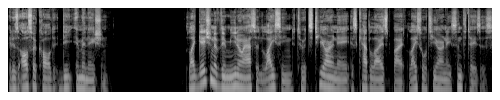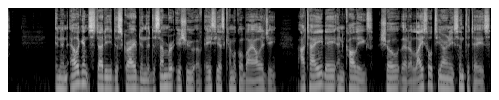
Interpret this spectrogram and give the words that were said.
It is also called deamination. Ligation of the amino acid lysine to its tRNA is catalyzed by lysyl tRNA synthetases. In an elegant study described in the December issue of ACS Chemical Biology, Ataide and colleagues show that a lysyl tRNA synthetase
